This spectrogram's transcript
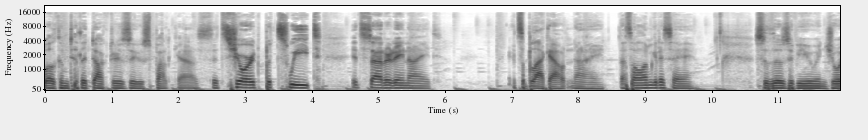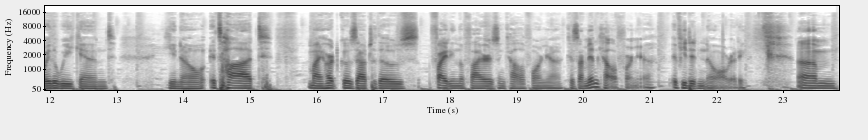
Welcome to the Dr. Zeus podcast. It's short but sweet. It's Saturday night. It's a blackout night. That's all I'm going to say. So, those of you enjoy the weekend, you know, it's hot. My heart goes out to those fighting the fires in California because I'm in California, if you didn't know already. Um,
